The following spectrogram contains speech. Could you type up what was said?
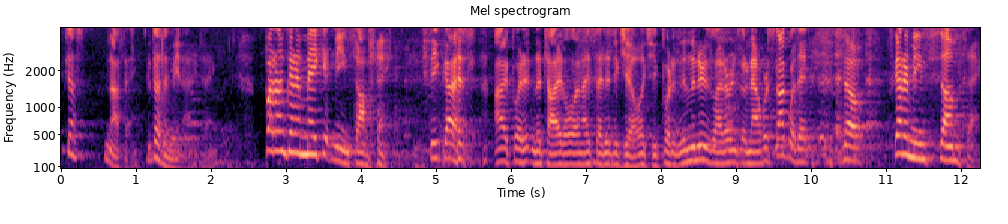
just nothing. It doesn't mean anything. But I'm going to make it mean something because I put it in the title and I sent it to Jill and she put it in the newsletter, and so now we're stuck with it. So it's got to mean something.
